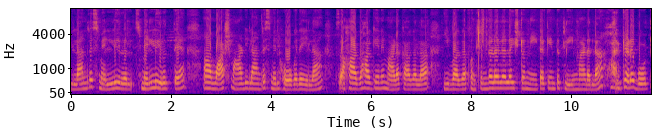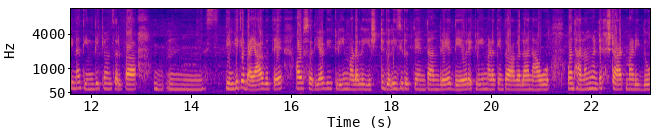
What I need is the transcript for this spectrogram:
ಇಲ್ಲಾಂದರೆ ಸ್ಮೆಲ್ ಇರಲ್ ಸ್ಮೆಲ್ ಇರುತ್ತೆ. ವಾಶ್ ಮಾಡಿಲ್ಲ ಅಂದರೆ ಸ್ಮೆಲ್ ಹೋಗೋದೇ ಇಲ್ಲ. ಸೊ, ಹಾಗ ಹಾಗೇ ಮಾಡೋಕ್ಕಾಗಲ್ಲ. ಇವಾಗ ಫಂಕ್ಷನ್ಗಳಲ್ಲೆಲ್ಲ ಇಷ್ಟೊಂದು ನೀಟಾಗಿ ಅಂತೂ ಕ್ಲೀನ್ ಮಾಡಲ್ಲ. ಹೊರಗಡೆ ಬೋಟಿನ ತಿನ್ನಲಿಕ್ಕೆ ಒಂದು ಸ್ವಲ್ಪ ತಿನ್ನಲಿಕ್ಕೆ ಭಯ ಆಗುತ್ತೆ. ಅವ್ರು ಸರಿಯಾಗಿ ಕ್ಲೀನ್ ಮಾಡಲ್ಲ. ಎಷ್ಟು ಗಲೀಜಿರುತ್ತೆ ಅಂತ ಅಂದರೆ ದೇವರೇ ಕ್ಲೀನ್ ಮಾಡೋಕ್ಕಿಂತ ಆಗಲ್ಲ. ನಾವು ಒಂದು ಹನ್ನೊಂದು ಗಂಟೆಗೆ ಸ್ಟಾರ್ಟ್ ಮಾಡಿದ್ದು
